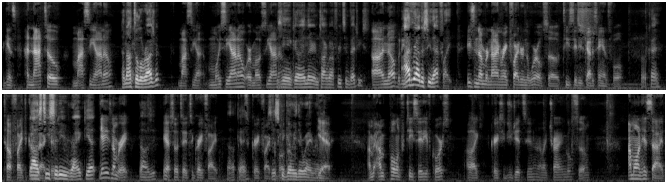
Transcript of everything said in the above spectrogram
against Hanato Masiano, Hanato Larajma. Masiano, Moisiano or Is Mosiano. he gonna go in there and talk about fruits and veggies? Uh, no, but he's, I'd rather see that fight. he's the number nine ranked fighter in the world, so T City's got his hands full. Okay. Tough fight to come Now, is T to. City ranked yet? Yeah, he's number eight. No, is he? Yeah, so it's a, it's a great fight. Okay. It's a great fight. So this could go either way, really. Yeah, I'm I'm pulling for T City, of course. I like Gracie Jiu Jitsu and I like Triangle, so I'm on his side.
